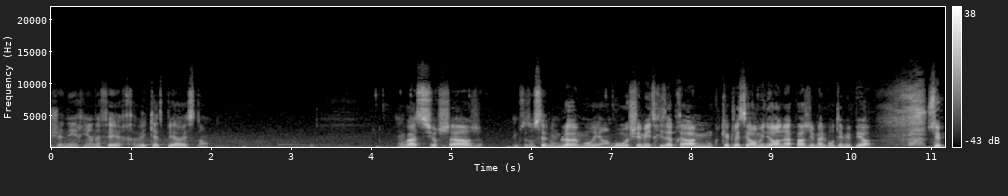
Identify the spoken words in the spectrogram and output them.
Je n'ai rien à faire avec 4 PA restants. On va surcharge. De toute façon, cette bombe-là va mourir. Hein. Bon, je maîtrise après avoir mis mon classé en mineur de ma part. J'ai mal compté mes PA. C'est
